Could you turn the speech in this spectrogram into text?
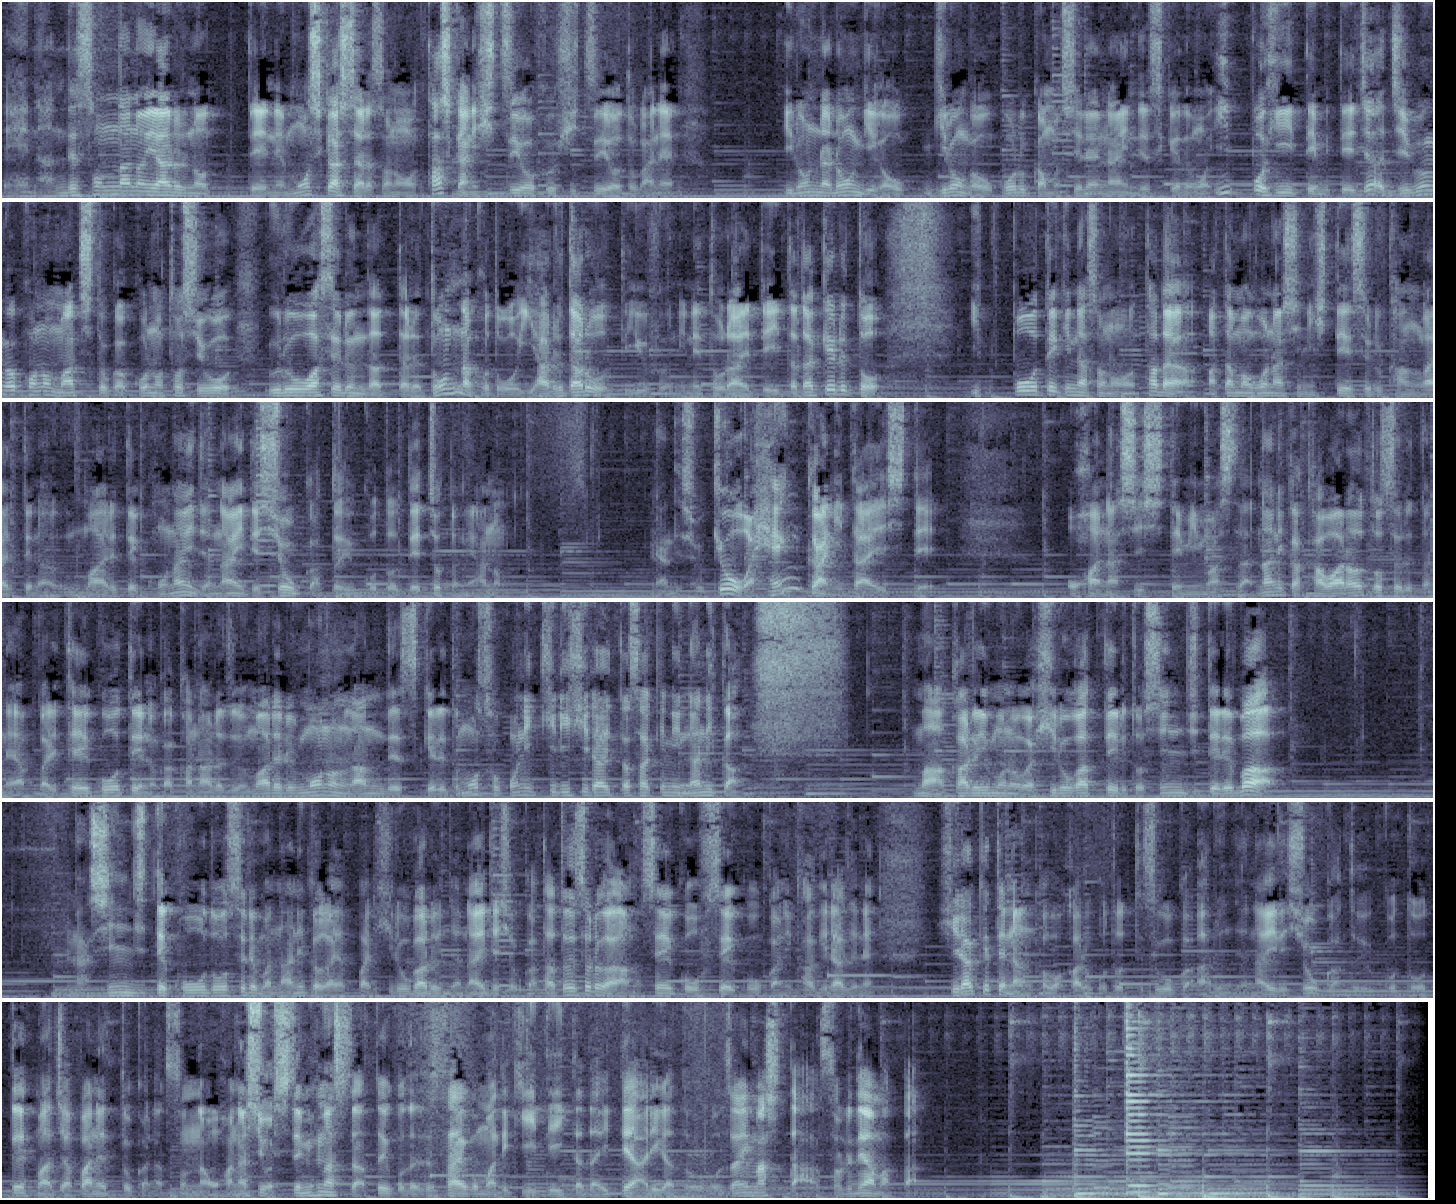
えー、なんでそんなのやるのってねもしかしたらその確かに必要不必要とかねいろんな論議が議論が起こるかもしれないんですけども一歩引いてみてじゃあ自分がこの町とかこの都市を潤わせるんだったらどんなことをやるだろうっていうふうにね捉えていただけると一方的なそのただ頭ごなしに否定する考えっていうのは生まれてこないんじゃないでしょうかということでちょっとねあの何でしょう。今日は変化に対してお話ししてみました。何か変わろうとするとねやっぱり抵抗っていうのが必ず生まれるものなんですけれどもそこに切り開いた先に何かまあ明るいものが広がっていると信じてればな信じて行動すれば何かがやっぱり広がるんじゃないでしょうか。たとえそれがあの成功不成功かに限らずね開けてなんか分かることってすごくあるんじゃないでしょうかということで、まあ、ジャパネットからそんなお話をしてみました。ということで最後まで聞いていただいてありがとうございました。それではまた。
